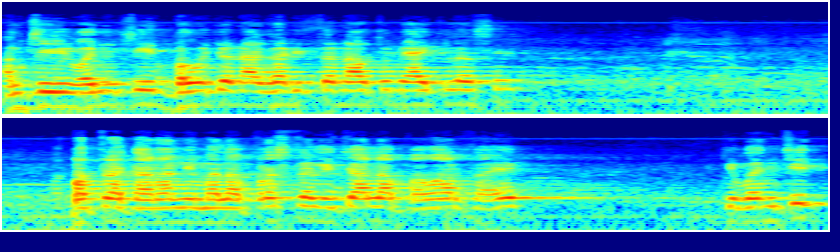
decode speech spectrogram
आमची वंचित बहुजन आघाडीचं नाव तुम्ही ऐकलं असेल. पत्रकारांनी मला प्रश्न विचारला पवार साहेब की वंचित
